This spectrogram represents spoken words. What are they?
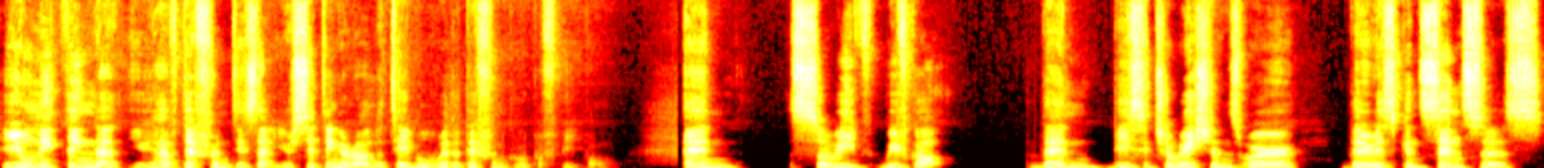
The only thing that you have different is that you're sitting around a table with a different group of people. And so we've we've got then these situations where there is consensus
